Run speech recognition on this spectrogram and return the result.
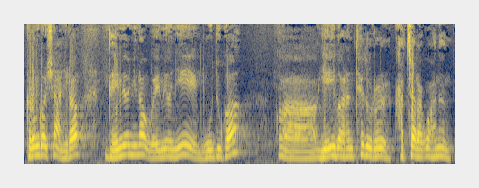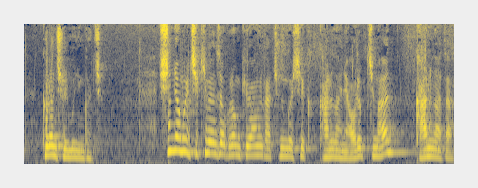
그런 것이 아니라 내면이나 외면이 모두가 아, 예의 바른 태도를 갖자라고 하는 그런 질문인 거죠. 신념을 지키면서 그럼 교양을 갖추는 것이 가능하냐? 어렵지만 가능하다.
